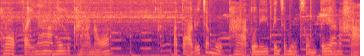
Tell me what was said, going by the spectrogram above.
ครอบไฟหน้าให้ลูกค้าเนาะมาต่อด้วยจมูกค่ะ ตัวนี้เป็นจมูกทรงเตี้ยนะคะ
